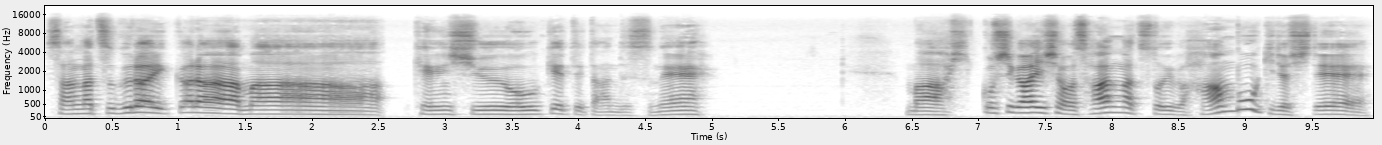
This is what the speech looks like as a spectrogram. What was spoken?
3月ぐらいから、まあ、研修を受けてたんですね。まあ、引っ越し会社は3月といえば繁忙期でして、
